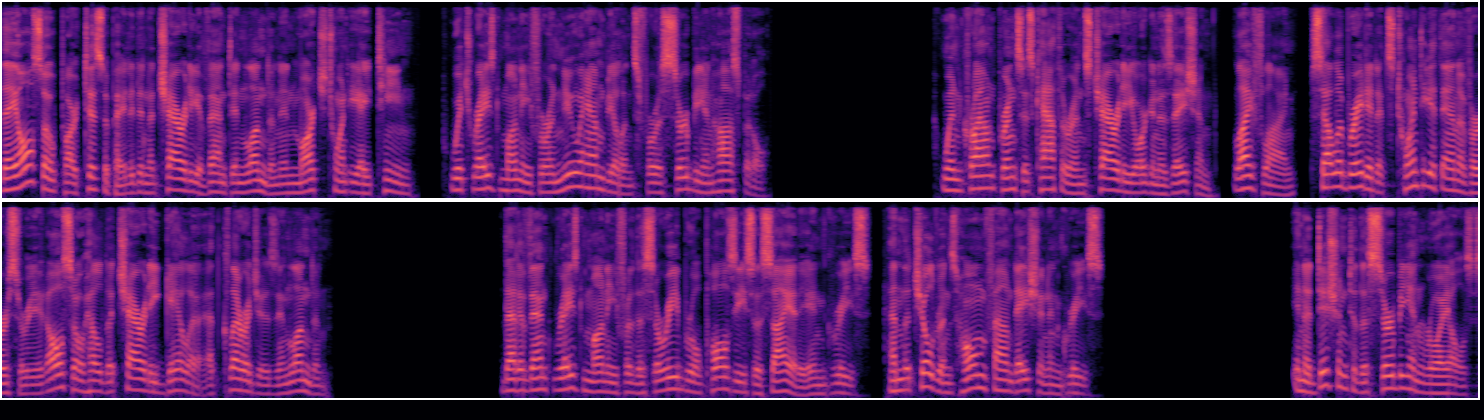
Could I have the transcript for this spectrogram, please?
They also participated in a charity event in London in March 2018, which raised money for a new ambulance for a Serbian hospital. When Crown Princess Katherine's charity organization, Lifeline, celebrated its 20th anniversary it also held a charity gala at Claridge's in London. That event raised money for the Cerebral Palsy Society in Greece and the Children's Home Foundation in Greece. In addition to the Serbian royals,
